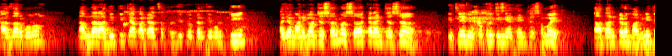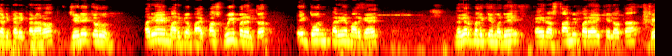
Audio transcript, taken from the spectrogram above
खासदार म्हणून नामदार आदिती त्या भागाचं प्रतित्व करते म्हणून ती माझ्या माणगावच्या सर्व सहकाऱ्यांच्या सह इथले लोकप्रतिनिधी आहेत त्यांच्या समेत दादांकडे मागणी त्या ठिकाणी करणार आहोत. जेणेकरून पर्यायी मार्ग बायपास होईपर्यंत एक दोन पर्याय मार्ग आहेत नगरपालिकेमध्ये काही रस्ता आम्ही पर्याय केला होता. जो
